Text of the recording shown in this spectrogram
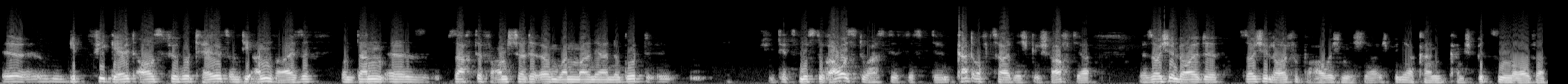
äh, gibt viel Geld aus für Hotels und die Anreise und dann äh, sagt der Veranstalter irgendwann mal, ja, na gut, äh, jetzt musst du raus, du hast jetzt das, den Cut-off-Zeit nicht geschafft, ja. ja. Solche Leute, solche Läufe brauche ich nicht, ja. Ich bin ja kein, kein Spitzenläufer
